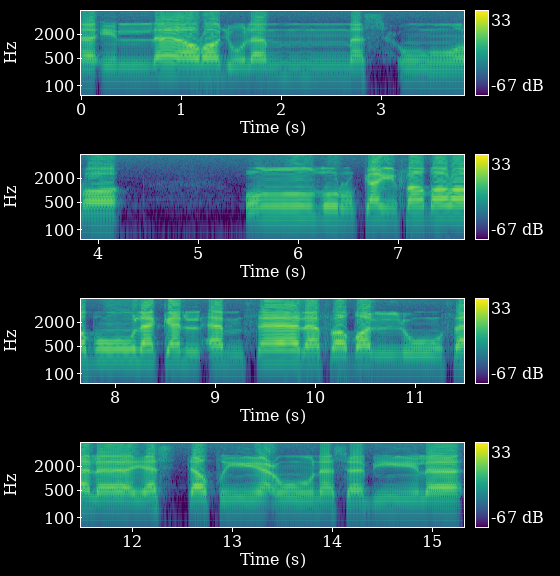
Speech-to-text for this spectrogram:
إلا رجلا مسحورا. انظر كيف ضربوا لك الأمثال فضلوا فلا يستطيعون سبيلا.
